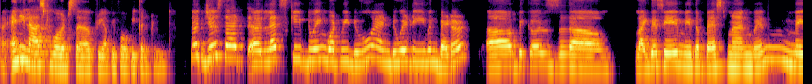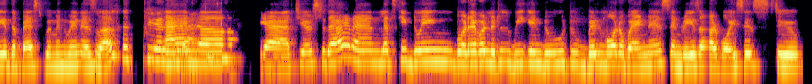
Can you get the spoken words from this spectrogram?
Uh, any last words, uh, Priya, before we conclude? No, just that uh, let's keep doing what we do and do it even better because um, like they say, may the best man win, may the best women win as well. and yeah, cheers to that. And let's keep doing whatever little we can do to build more awareness and raise our voices to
